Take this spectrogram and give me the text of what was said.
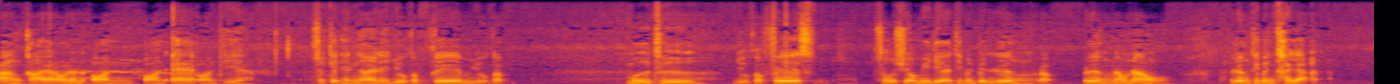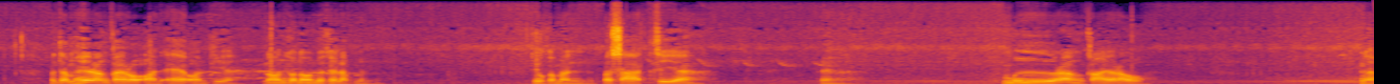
ร่างกายเรานั้นอ่อนอ่อนแออ่อนเพลีย สังเกตเห็นง่ายเลยอยู่กับเกม อยู่กับมือถือ อยู่กับเฟซโซเชียลมีเดียที่มันเป็นเรื่องเรื่องเน่าๆ เรื่องที่เป็นขยะ มันทำให้ร่างกายเราอ่อนแออ่อนเพลีย นอนก็นอนไม่เคยหลับมัน อยู่กับมันประสาทเสียนะมือร่างกายเรา นะ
